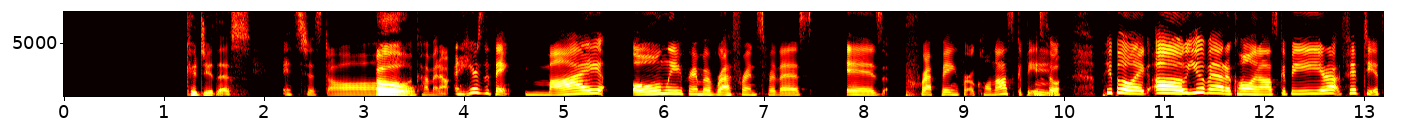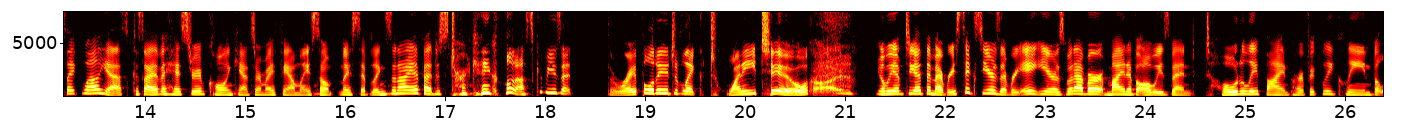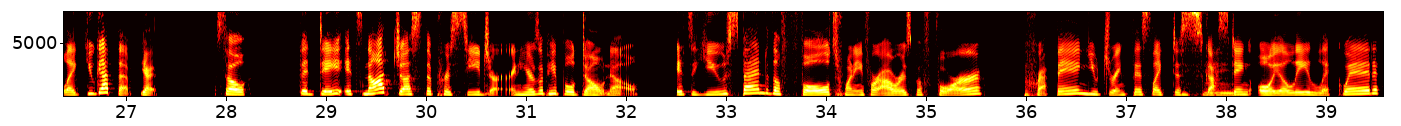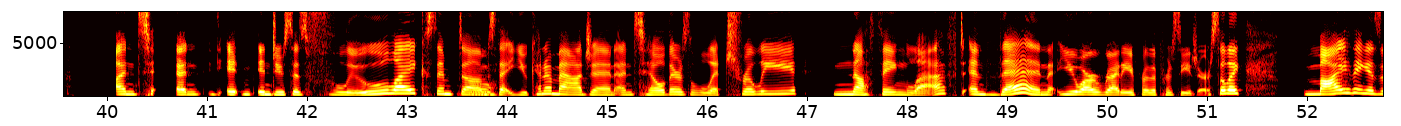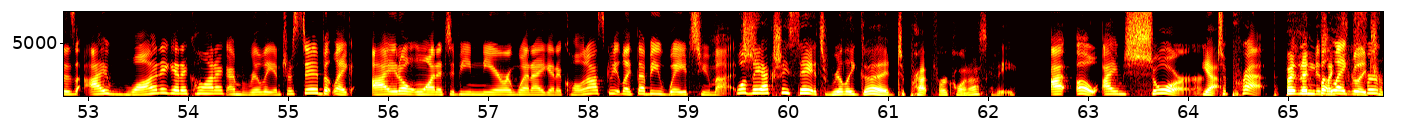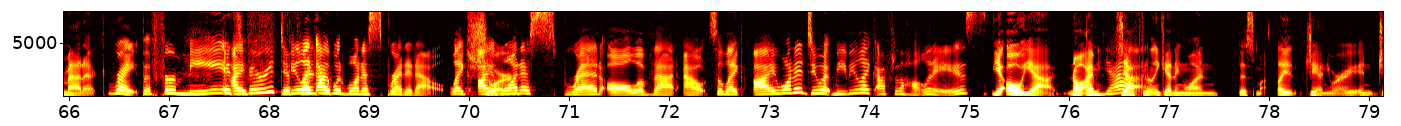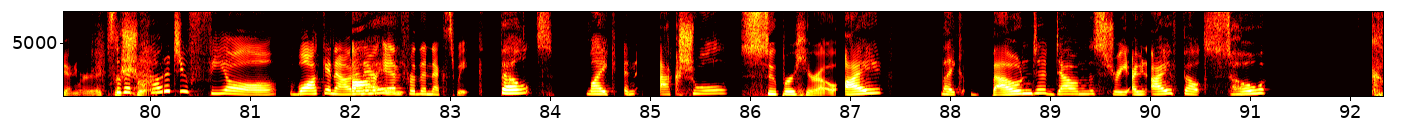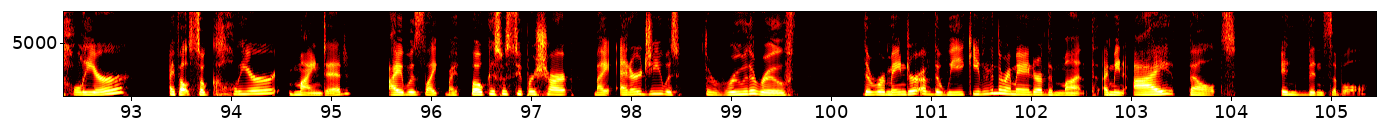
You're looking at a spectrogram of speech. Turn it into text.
could do this. It's just all Oh. coming out. And here's the thing my only frame of reference for this is prepping for a colonoscopy. Hmm. So people are like, oh, you haven't had a colonoscopy. You're not 50. It's like, well, yes, because I have a history of colon cancer in my family. So my siblings and I have had to start getting colonoscopies at the ripe old age of like 22. god. And we have to get them every six years, every eight years, whatever. Mine have always been totally fine, perfectly clean, but like you get them. Yeah. So the date, it's not just the procedure. And here's what people don't know it's you spend the full 24 hours before prepping. You drink this like mm-hmm. disgusting, oily liquid. Until, and it induces flu like symptoms Ugh. that you can imagine until there's literally nothing left and then you are ready for the procedure. So like my thing is is I want to get a colonic. I'm really interested, but like I don't want it to be near when I get a colonoscopy. Like that'd be way too much. Well, they actually say it's really good to prep for a colonoscopy. I oh, I'm sure Yeah. to prep. But then it's But, like, like, really for- traumatic. Right, but for me, It's I very feel different. like I would want to spread it out. Like Sure. I want to spread all of that out. So like I want to do it maybe like after the holidays. Yeah. Oh yeah. No, I'm Yeah. definitely getting one this month, like January in January, like So for then, sure. how did you feel walking out of there and for the next week? felt like an actual superhero. I like bounded down the street. I mean, I felt so clear. I felt so clear minded. I was like, my focus was super sharp. My energy was through the roof. The remainder of the week, even the remainder of the month, I mean, I felt invincible.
